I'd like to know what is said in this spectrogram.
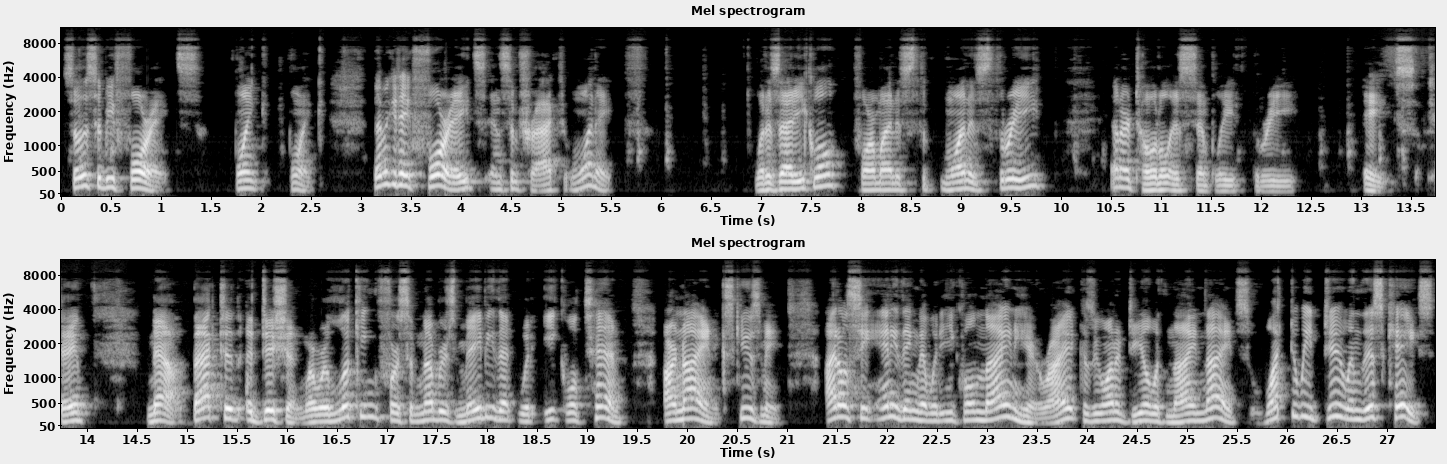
so this would be 4 eighths. Boink, boink. Then we can take 4 eighths and subtract 1 eighth. What does that equal? 4 minus 1 is 3, and our total is simply 3 eighths, okay? Now, back to addition, where we're looking for some numbers maybe that would equal 10, or 9, excuse me. I don't see anything that would equal 9 here, right? Because we want to deal with 9 ninths. What do we do in this case?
